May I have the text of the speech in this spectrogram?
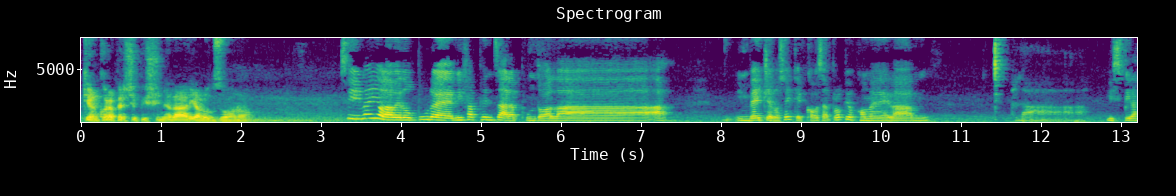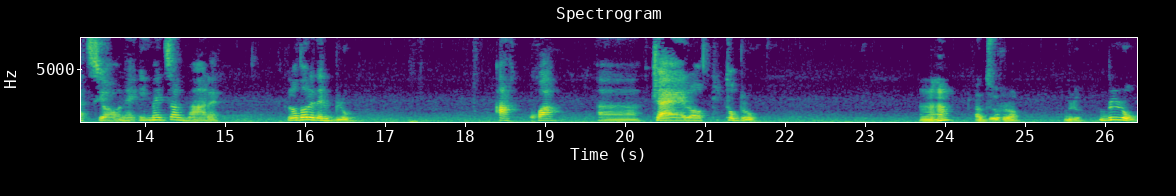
che ancora percepisci nell'aria l'ozono. Sì, ma io la vedo pure, mi fa pensare appunto alla... Invece lo sai che cosa? Proprio come la... la- l'ispirazione in mezzo al mare. L'odore del blu. Acqua, eh, cielo, tutto blu. Mhm. Azzurro? Blu. Blu.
